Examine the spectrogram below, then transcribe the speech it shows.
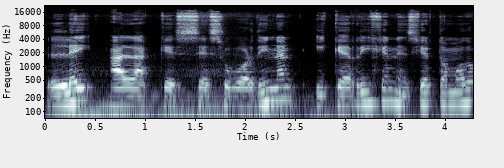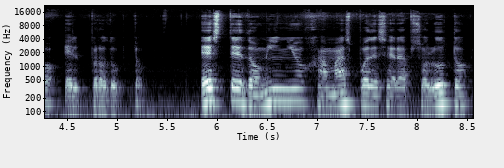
ley a la que se subordinan y que rigen en cierto modo el producto. Este dominio jamás puede ser absoluto,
